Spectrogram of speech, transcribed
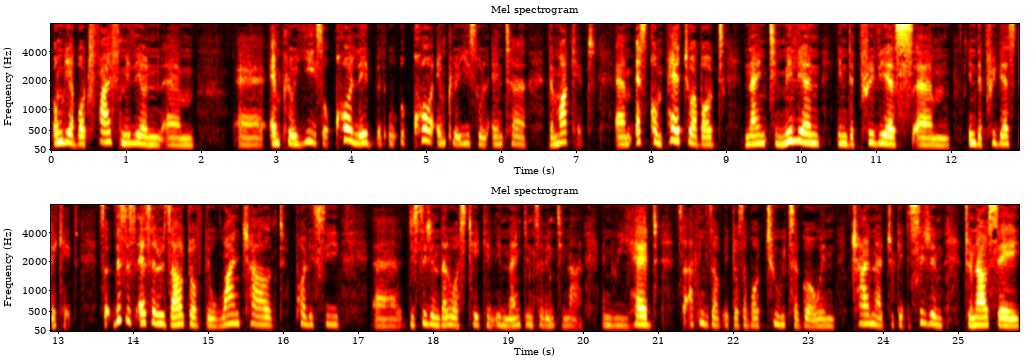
only about 5 million um, uh, employees or core labor, core employees will enter the market, um, as compared to about 90 million in the previous um, in the previous decade. So this is as a result of the one-child policy uh, decision that was taken in 1979. And we had, so I think it was about two weeks ago when China took a decision to now say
